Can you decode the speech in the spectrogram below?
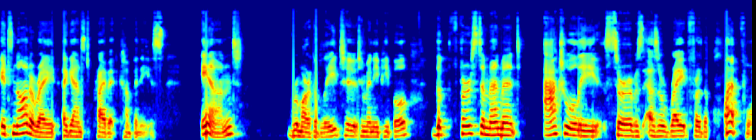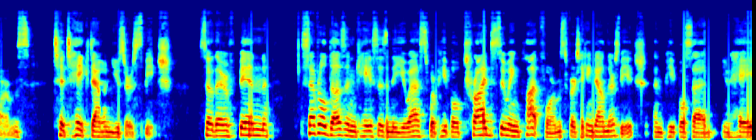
It's not a right against private companies. And remarkably, to, to many people, the First Amendment actually serves as a right for the platforms to take down users' speech. So there have been several dozen cases in the US where people tried suing platforms for taking down their speech, and people said, you know, hey,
